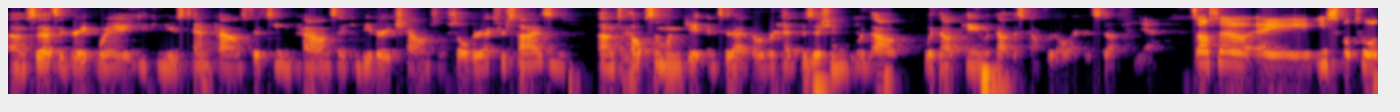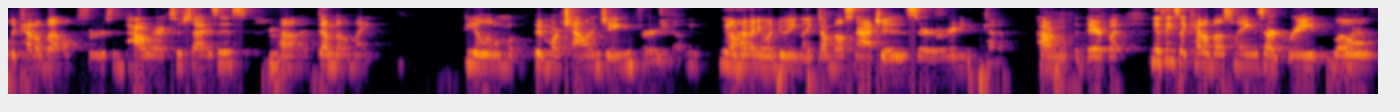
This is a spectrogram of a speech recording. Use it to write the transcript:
Um, so that's a great way. You can use 10 pounds, 15 pounds. It can be a very challenging shoulder exercise Mhm. um, to help someone get into that overhead position without without pain, without discomfort, all that good stuff. Yeah. It's also a useful tool, the kettlebell, for some power exercises. Mhm. Uh, dumbbell might be a little bit more challenging for, you know, we don't have anyone doing like dumbbell snatches or any kind of power movement there. But, you know, things like kettlebell swings are great, low,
